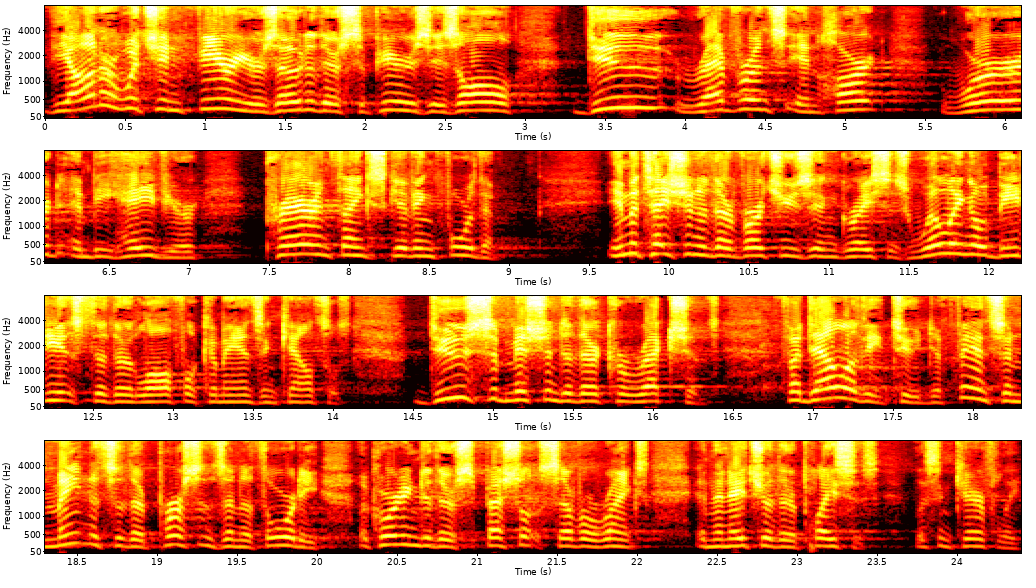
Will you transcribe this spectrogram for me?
The honor which inferiors owe to their superiors is all due reverence in heart word, and behavior, prayer and thanksgiving for them, imitation of their virtues and graces, willing obedience to their lawful commands and counsels, due submission to their corrections, fidelity to, defense, and maintenance of their persons and authority according to their special several ranks and the nature of their places. Listen carefully.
